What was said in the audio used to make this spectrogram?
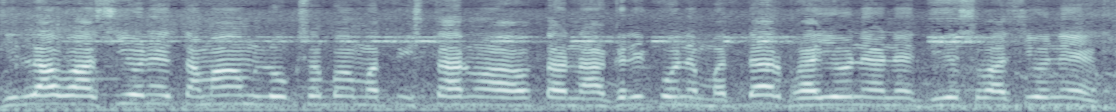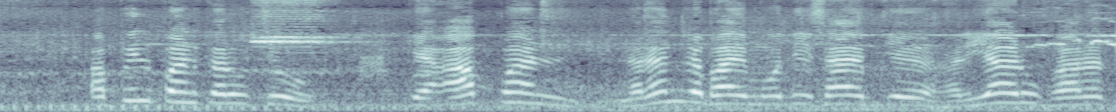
જિલ્લાવાસીઓને, તમામ લોકસભા મત વિસ્તારમાં આવતા નાગરિકોને, મતદાર ભાઈઓને અને દેશવાસીઓને અપીલ પણ કરું છું કે આપ પણ નરેન્દ્રભાઈ મોદી સાહેબ જે હરિયાળું ભારત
